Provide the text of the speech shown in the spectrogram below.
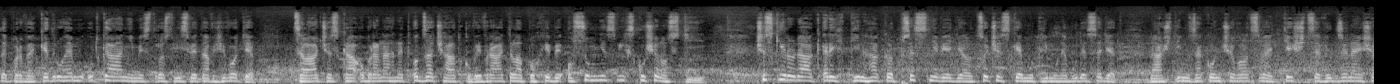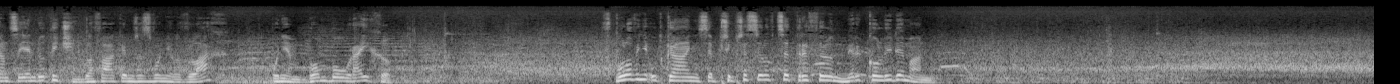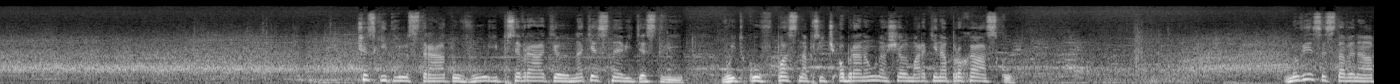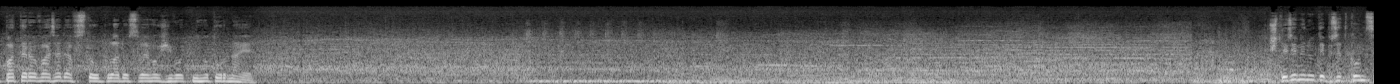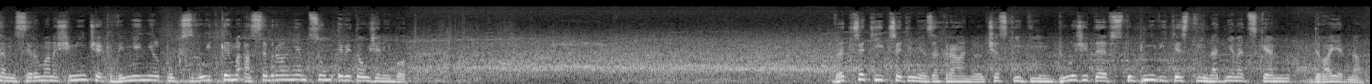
Teprve ke druhému utkání mistrovství světa v životě. Celá česká obrana hned od začátku vyvrátila pochyby o sumě svých zkušeností. Český rodák Erich Kienhakl přesně věděl, co českému týmu nebude sedět. Náš tým zakončoval své těžce vydřené šance jen dotyčí. Blafákem zazvonil Vlach, po něm bombou Reichl. V polovině utkání se při přesilovce trefil Mirko Lideman. Český tým ztrátu vůlí převrátil na těsné vítězství. Vojtkův pas napříč obranou našel Martina Procházku. Nově sestavená Paterova řada vstoupila do svého životního turnaje. Čtyři minuty před koncem si Roman Šimíček vyměnil puk s Vojtkem a sebral Němcům i vytoužený bod. Ve třetí třetině zachránil český tým důležité vstupní vítězství nad Německem 2-1.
